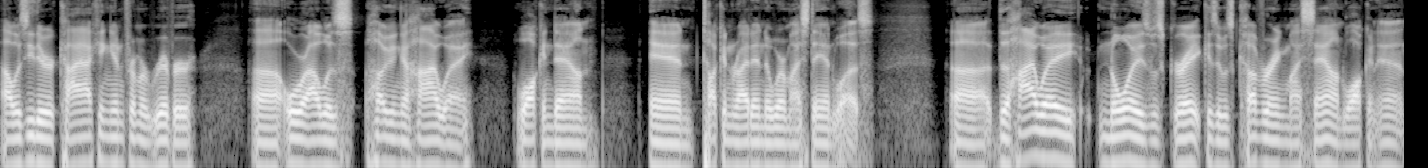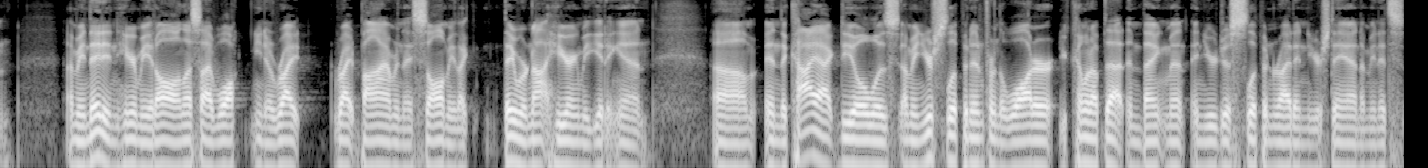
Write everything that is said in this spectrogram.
I was either kayaking in from a river, uh, or I was hugging a highway, walking down, and tucking right into where my stand was. Uh, the highway noise was great because it was covering my sound walking in. I mean, they didn't hear me at all unless I walked, you know, right right by them and they saw me. Like they were not hearing me getting in. Um, and the kayak deal was, I mean, you're slipping in from the water, you're coming up that embankment, and you're just slipping right into your stand. I mean, it's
